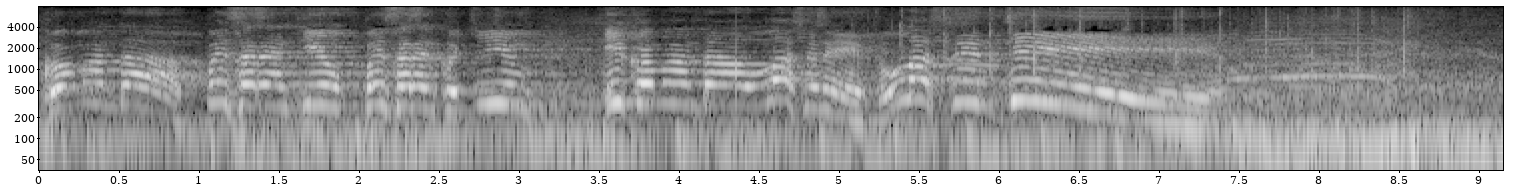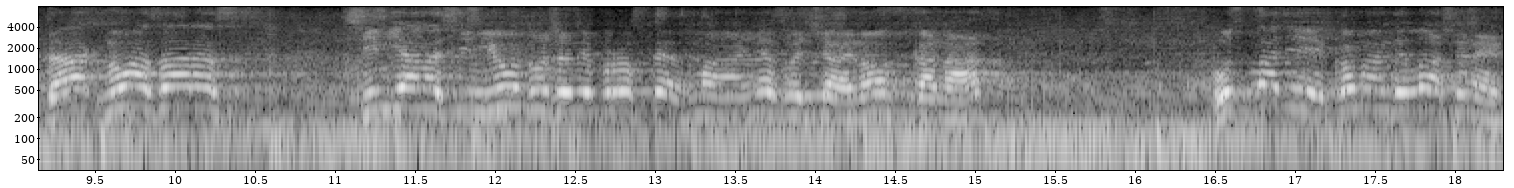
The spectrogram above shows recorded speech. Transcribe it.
Команда Писаренків, Писаренко Тім і команда Лашиних, Лашин Тім. Так, ну а зараз сім'я на сім'ю, дуже непросте змагання, звичайно, канат. У складі команди Лашиних,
